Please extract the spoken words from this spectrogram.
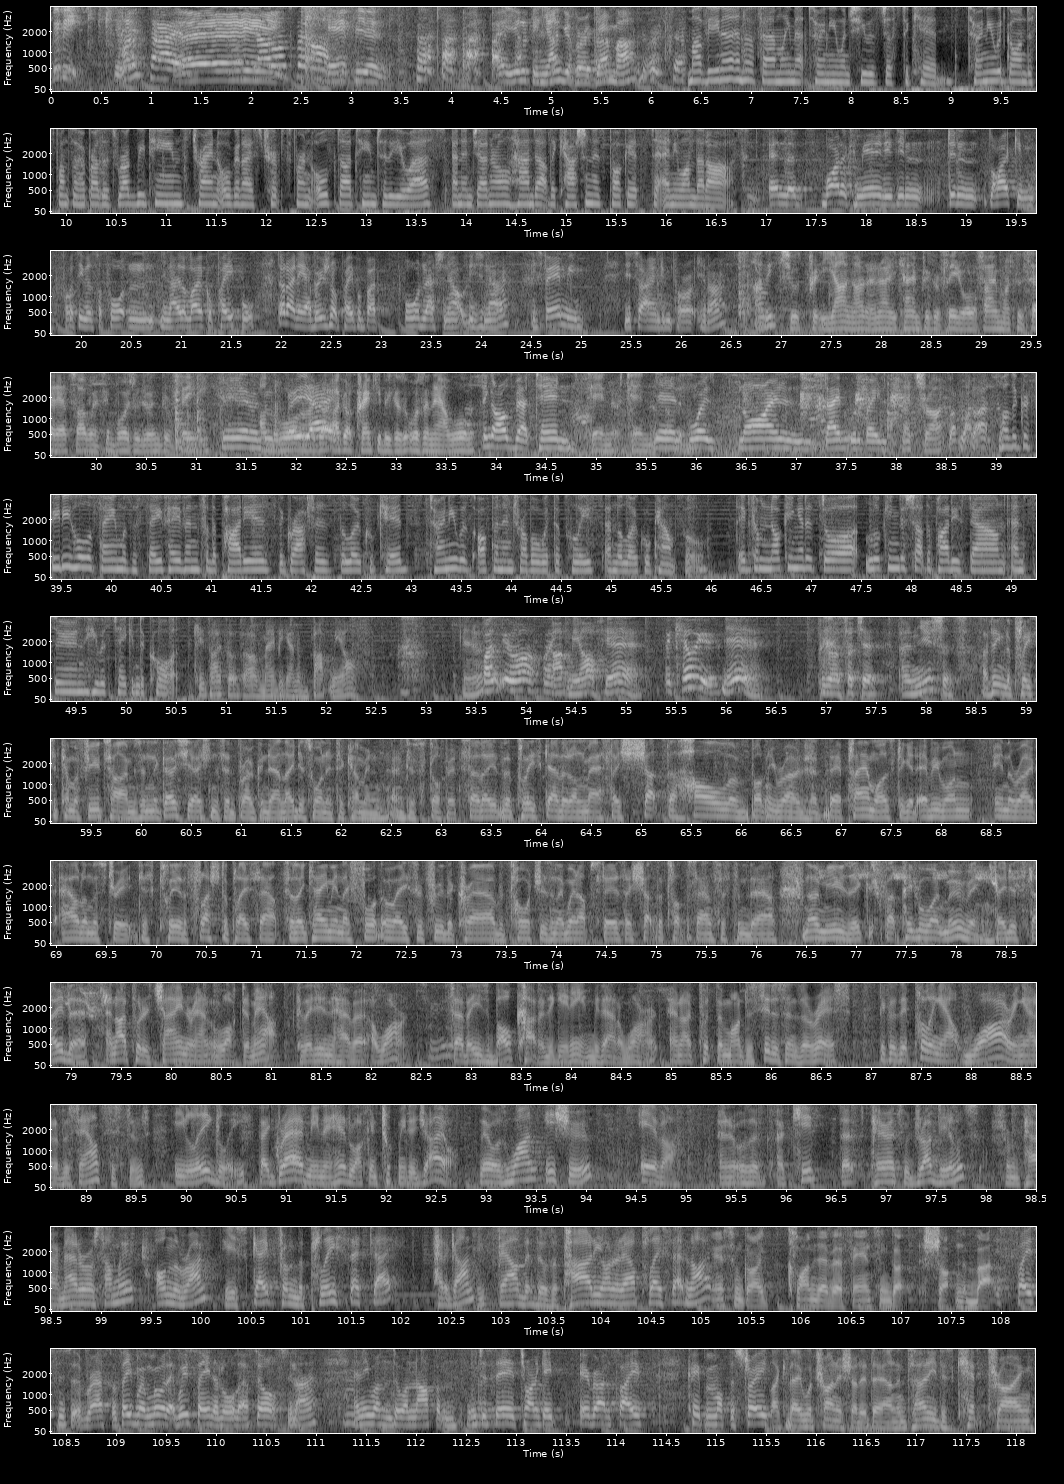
Bibi! Home time. Hey! Now on spell. Champion! hey, you're looking younger for a grandma. Marvina and her family met Tony when she was just a kid. Tony would go on to sponsor her brother's rugby teams, try and organise trips for an all star team to the US, and in general, hand out the cash in his pockets to anyone that asked. And the wider community didn't didn't like him because he was supporting, you know, the local people, not only Aboriginal people, but all nationalities, you know. His family disowned him for it, you know. I think she was pretty young. I don't know. He came to Graffiti Hall of Fame once and sat outside when some boys were doing graffiti Yeah, on the graffiti, wall. I, got. I eh? got cranky because it wasn't our wall. I think I was about 10. 10 or 10 or Yeah, and the boys nine, and David would have been That's right. something like that. While the Graffiti Hall of Fame was a safe haven for the partiers, the graphers, the local kids, Tony was often in trouble with the police and the local council. They'd come knocking at his door, looking to shut the parties down, and soon he was taken to court. Kids, I thought they were maybe going to bump me off. You know? Bump you off, like, Bump me off, yeah. like kill you. Yeah. Because I was such a, a nuisance. I think the police had come a few times and negotiations had broken down. They just wanted to come in and just stop it. So they, the police gathered en masse. They shut the whole of Botany Road. Their plan was to get everyone in the rave out on the street, just clear the, flush the place out. So they came in, they fought their way through the crowd with torches and they went upstairs. They shut the top sound system down. No music, but people weren't moving. They just stayed there. And I put a chain around and locked them out because they didn't have a, a warrant. True. So they used a bolt cutter to get in without a warrant. And I put them onto citizen's arrest because they're pulling out wiring out of the sound systems illegally. They grabbed me in a headlock and took me to jail. There was one issue ever and it was a, a, kid that parents were drug dealers from Parramatta or somewhere on the run. He escaped from the police that day had a gun. He found that there was a party on at our place that night. Yeah, some guy climbed over a fence and got shot in the butt. This place is harassed us. Even when we were there, we've seen it all ourselves, you know, mm. and he wasn't doing nothing. We are just there trying to keep everyone safe, keep them off the streets. Like they were trying to shut it down, and Tony just kept trying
